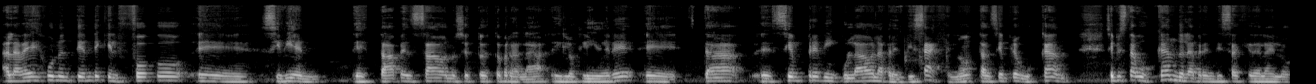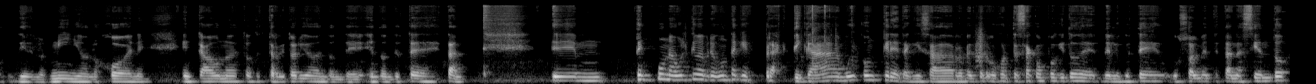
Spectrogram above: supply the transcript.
a la vez uno entiende que el foco, eh, si bien está pensado, ¿no es cierto?, esto para la, y los líderes, está eh, siempre vinculado al aprendizaje, ¿no? Están siempre buscando, siempre está buscando el aprendizaje de, los, de los niños, los jóvenes, en cada uno de estos territorios en donde, en donde ustedes están. Em, tengo una última pregunta que es práctica, muy concreta quizá, de repente a lo mejor te saca un poquito de, lo que ustedes usualmente están haciendo,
